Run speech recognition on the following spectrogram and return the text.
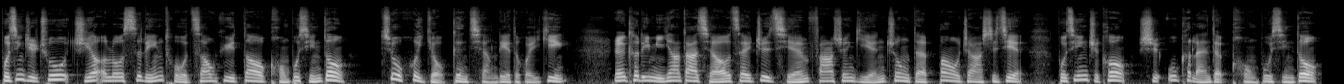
普京指出，只要俄罗斯领土遭遇到恐怖行动，就会有更强烈的回应。然而，克里米亚大桥在日前发生严重的爆炸事件，普京指控是乌克兰的恐怖行动。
